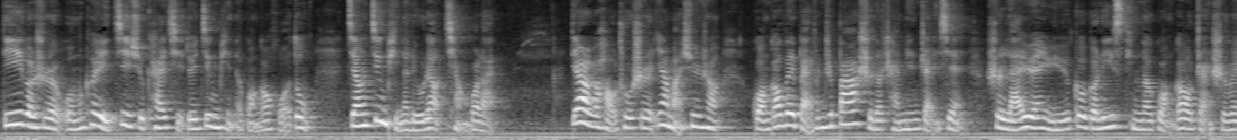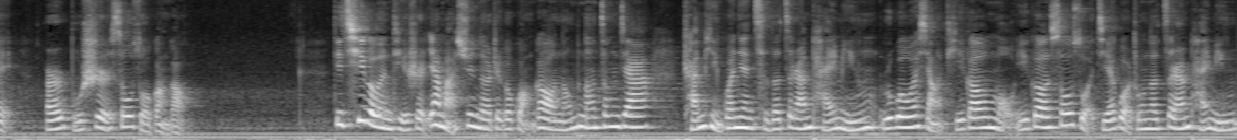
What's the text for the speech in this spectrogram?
第一个是我们可以继续开启对竞品的广告活动，将竞品的流量抢过来。第二个好处是亚马逊上广告位百分之八十的产品展现是来源于各个 listing 的广告展示位，而不是搜索广告。第七个问题是亚马逊的这个广告能不能增加产品关键词的自然排名？如果我想提高某一个搜索结果中的自然排名？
